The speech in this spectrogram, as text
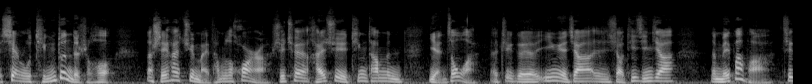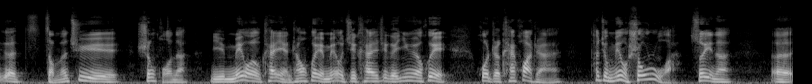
陷入停顿的时候，那谁还去买他们的画啊？谁却还去听他们演奏啊？呃，这个音乐家、小提琴家，那没办法，这个怎么去生活呢？你没有开演唱会，没有去开这个音乐会或者开画展，他就没有收入啊。所以呢。呃，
